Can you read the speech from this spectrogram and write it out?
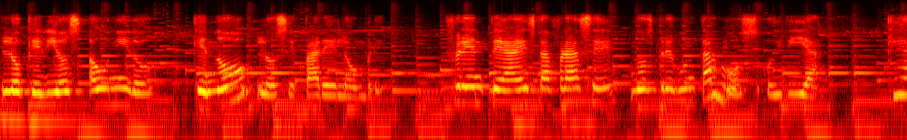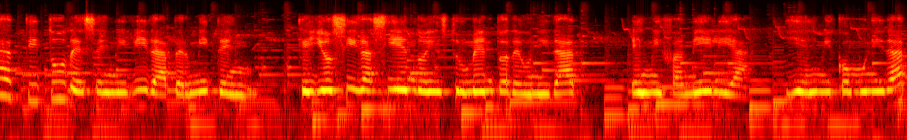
lo que Dios ha unido, que no lo separe el hombre. Frente a esta frase nos preguntamos hoy día, ¿qué actitudes en mi vida permiten que yo siga siendo instrumento de unidad en mi familia y en mi comunidad?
